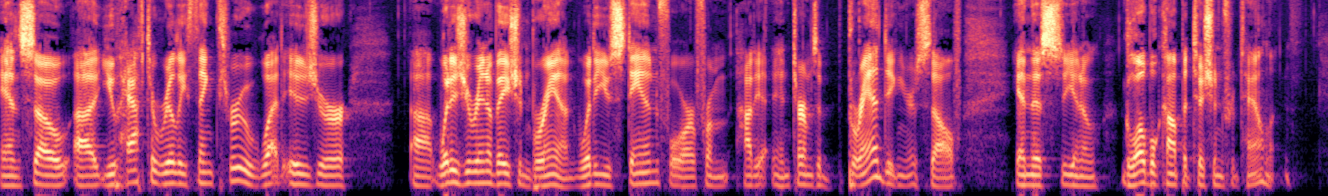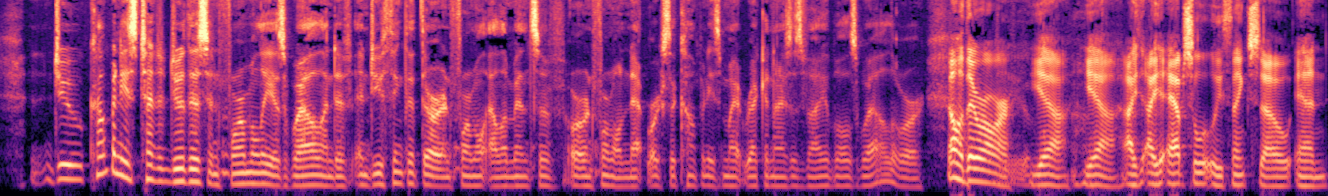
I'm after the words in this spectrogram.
And so uh, you have to really think through what is your uh, what is your innovation brand? What do you stand for from how do you, in terms of branding yourself in this you know global competition for talent? Do companies tend to do this informally as well? And if, and do you think that there are informal elements of or informal networks that companies might recognize as valuable as well? Or oh, there are. Yeah, uh-huh. yeah. I, I absolutely think so. And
